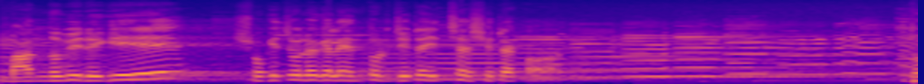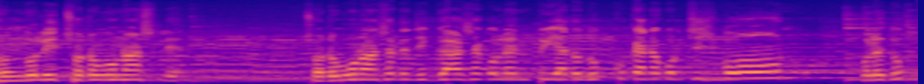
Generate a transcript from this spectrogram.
বান্ধবী রেগে শোকে চলে গেলেন, তোর যেটা ইচ্ছা সেটা কর। ধন্দুলির ছোট বোন আসলেন। ছোট বোন আসাতে জিজ্ঞাসা করলেন, তুই এত দুঃখ কেন করছিস বোন? বলে, দুঃখ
